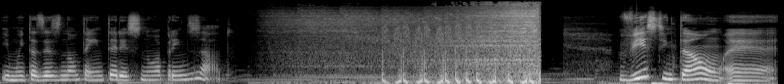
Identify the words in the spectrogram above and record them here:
e muitas vezes não têm interesse no aprendizado. Visto então é,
